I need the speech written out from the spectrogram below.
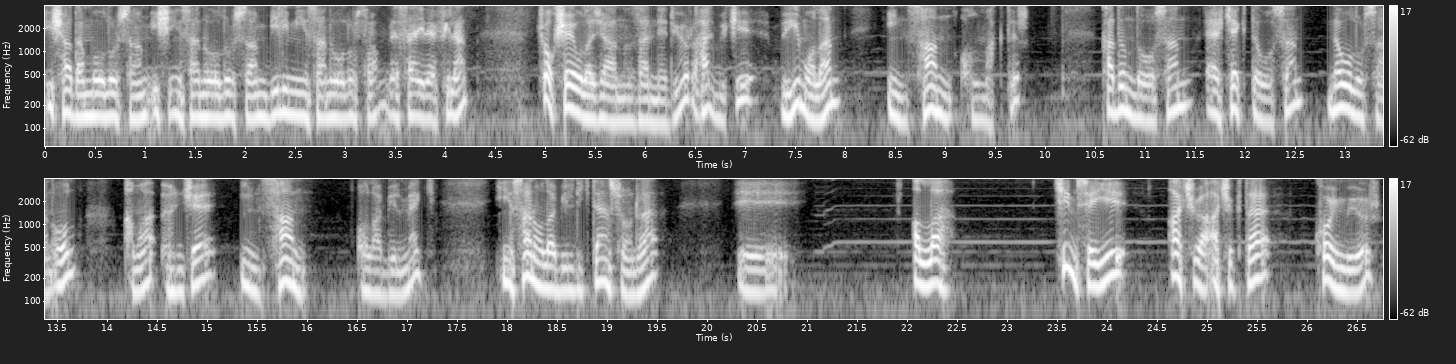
iş adamı olursam, iş insanı olursam, bilim insanı olursam vesaire filan çok şey olacağını zannediyor. Halbuki mühim olan insan olmaktır. Kadın da olsan, erkek de olsan, ne olursan ol ama önce insan olabilmek. İnsan olabildikten sonra e, Allah kimseyi aç ve açıkta koymuyor.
